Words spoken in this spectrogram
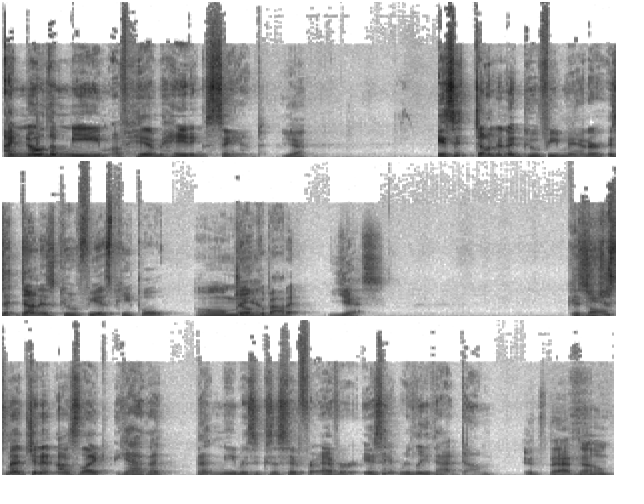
I know the meme of him hating sand. Yeah. Is it done in a goofy manner? Is it done as goofy as people Oh man. joke about it? Yes. Because you all- just mentioned it, and I was like, yeah, that that meme has existed forever. Is it really that dumb? It's that dumb.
